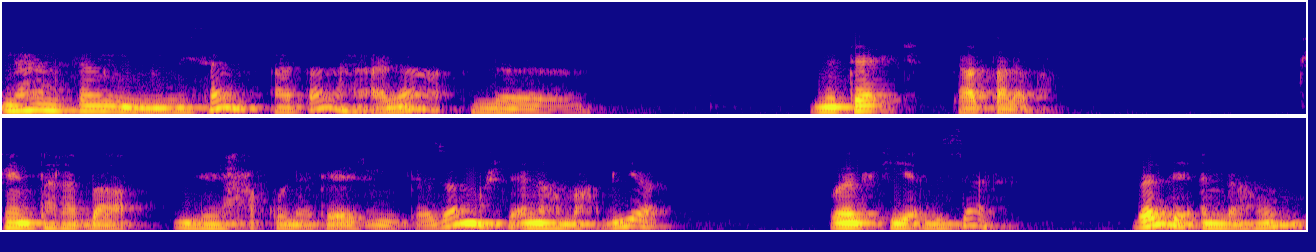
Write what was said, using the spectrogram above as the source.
منها مثلا مثال أعطاه على النتائج تاع الطلبة كاين طلبة اللي يحققوا نتائج ممتازة مش لأنهم أغبياء وأذكياء بزاف بل لأنهم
